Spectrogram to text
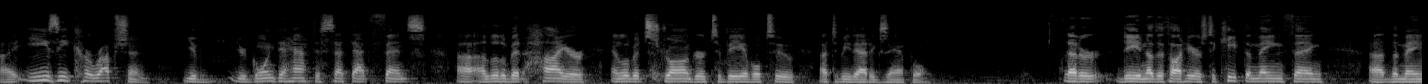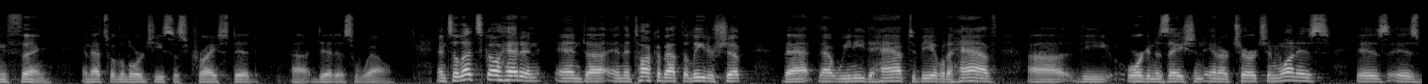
uh, easy corruption. you are going to have to set that fence uh, a little bit higher and a little bit stronger to be able to, uh, to be that example. Letter D, another thought here is to keep the main thing uh, the main thing. And that's what the Lord Jesus Christ did, uh, did as well. And so let's go ahead and, and, uh, and then talk about the leadership that, that we need to have to be able to have uh, the organization in our church. And one is, is, is,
